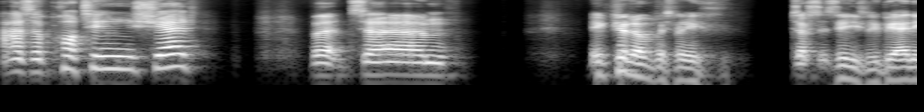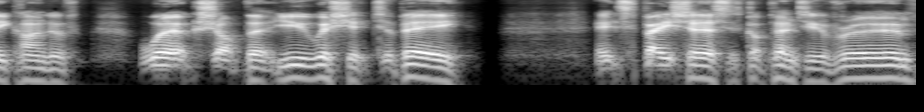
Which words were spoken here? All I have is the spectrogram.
as a potting shed, but um, it could obviously just as easily be any kind of workshop that you wish it to be. It's spacious, it's got plenty of room,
